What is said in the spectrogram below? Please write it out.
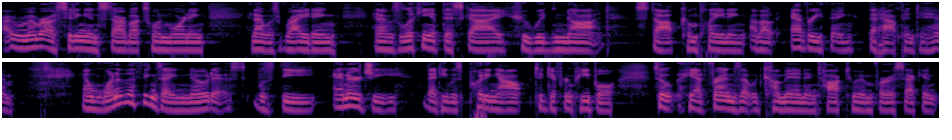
I, remember I was sitting in Starbucks one morning and I was writing and I was looking at this guy who would not stop complaining about everything that happened to him. And one of the things I noticed was the energy that he was putting out to different people. So he had friends that would come in and talk to him for a second.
